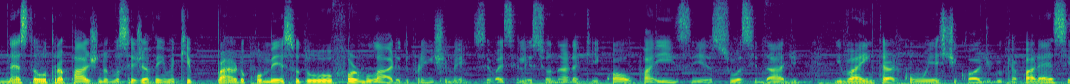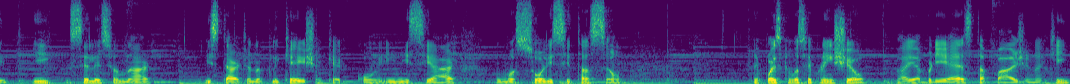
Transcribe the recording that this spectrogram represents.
Nesta outra página você já vem aqui para o começo do formulário do preenchimento. Você vai selecionar aqui qual o país e a sua cidade e vai entrar com este código que aparece e selecionar Start an Application, que é iniciar uma solicitação. Depois que você preencheu, vai abrir esta página aqui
